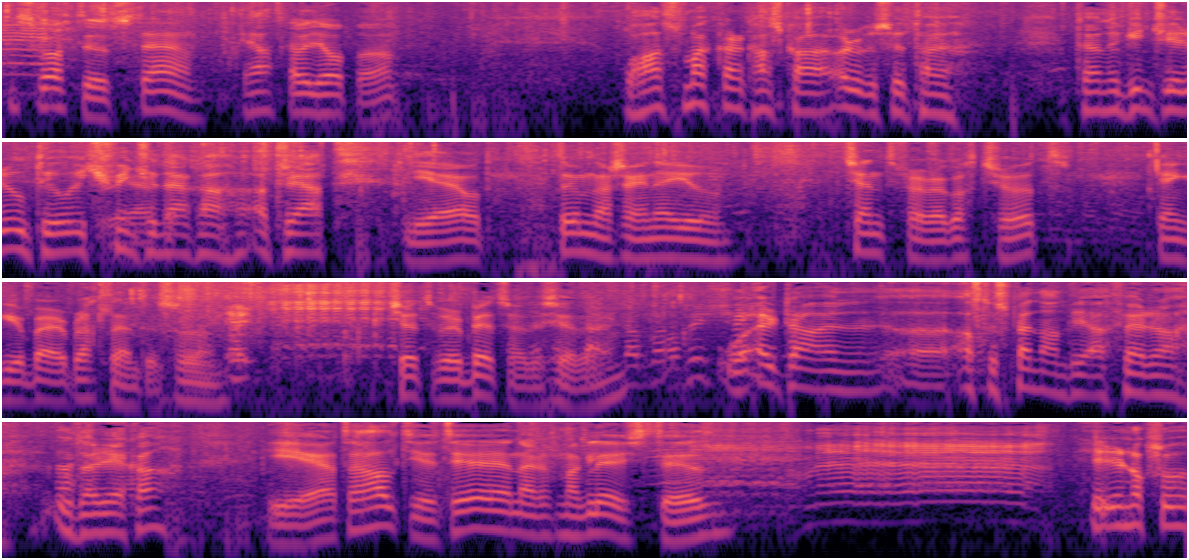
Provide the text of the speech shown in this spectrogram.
Det skal ofte ut, det, ja. det vil jeg håpe. Ja. Og han smakkar kanskje ørvese til han og ginger ute og ikke finner noe atreat. Ja, og dømnarsøyen er jo kjent for å være godt kjøtt. Gjenger jo bare brattlendet, så kjøttet blir bedre, det sier det. Og er det en uh, alltid spennende affære ut av reka? Ja, det er alltid det er noe som man gleder seg til. Er det nok så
